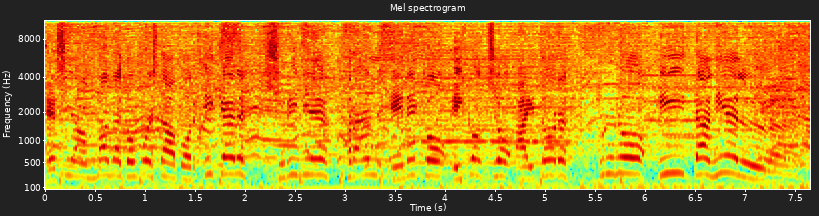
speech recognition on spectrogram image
Es una banda compuesta por Iker, Suriñe, Fran, Eneco, Icocho, Aitor, Bruno y Daniel.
